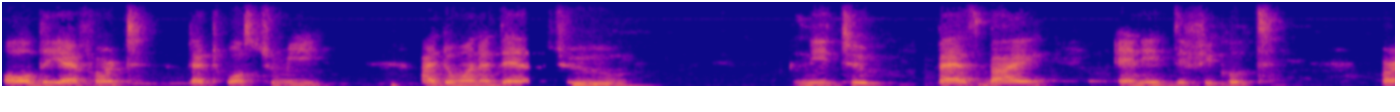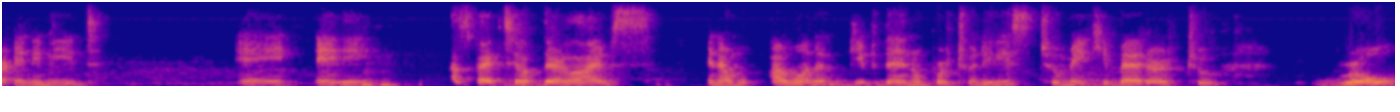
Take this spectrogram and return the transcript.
all the effort that was to me. I don't want them to need to pass by any difficult or any need any hmm aspect of their lives. And I, I want to give them opportunities to make it better, to grow,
